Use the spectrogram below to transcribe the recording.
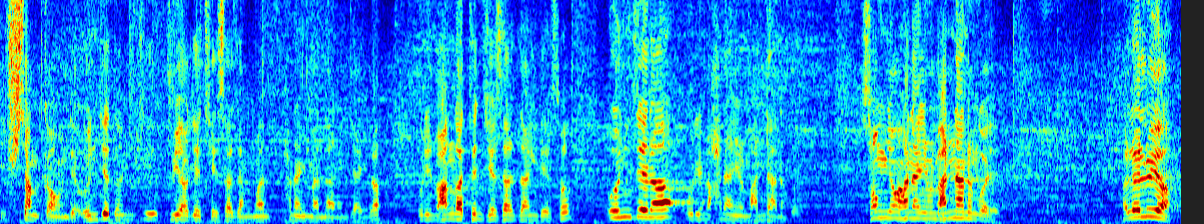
이 휘장 가운데 언제든지 구약의 제사장만 하나님 만나는 게 아니라 우리는 왕 같은 제사장이 돼서 언제나 우리는 하나님을 만나는 거예요. 성령 하나님을 만나는 거예요. 할렐루야.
